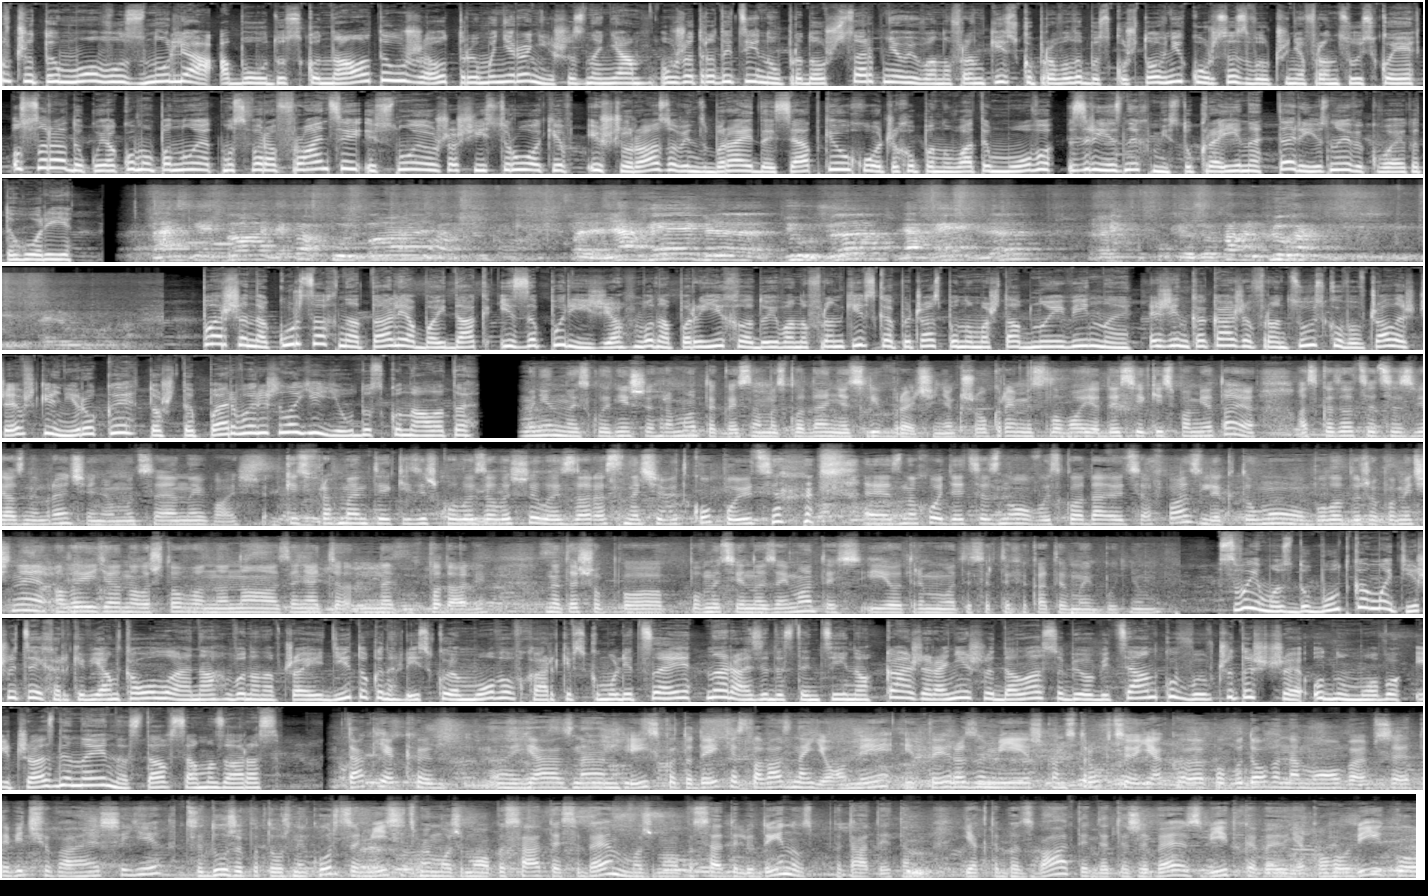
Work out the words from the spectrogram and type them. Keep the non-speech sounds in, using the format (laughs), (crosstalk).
Вивчити мову з нуля або удосконалити уже отримані раніше знання. Уже традиційно упродовж серпня в Івано-Франківську провели безкоштовні курси з вивчення французької. Осередок, у якому панує атмосфера Франції, існує уже шість років, і щоразу він збирає десятки охочих опанувати мову з різних міст України та різної вікової категорії. la. Перша на курсах Наталія Байдак із Запоріжжя. Вона переїхала до Івано-Франківська під час повномасштабної війни. Жінка каже, французьку вивчала ще в шкільні роки, тож тепер вирішила її удосконалити. Мені найскладніше граматика і саме складання слів в речення. Якщо окремі слова я десь якісь пам'ятаю, а сказати це зв'язним реченням це найважче. Якісь фрагменти, які зі школи залишились, зараз наче відкопуються, (laughs) е, знаходяться знову і складаються в пазлік. Тому було дуже помічне, але я налаштована на заняття не подалі, на те, щоб е, повноцінно займатися і отримувати сертифікати в майбутньому. Своїми здобутками тішиться і харків'янка Олена. Вона навчає діток англійської мови в Харківському ліцеї. Наразі дистанційно каже, раніше дала собі обіцянку вивчити ще одну мову, і час для неї настав саме зараз. Так як е, я знаю англійську, то деякі слова знайомі, і ти розумієш конструкцію, як е, побудована мова, вже ти відчуваєш її. Це дуже потужний курс. За місяць ми можемо описати себе, ми можемо описати людину, спитати там, як тебе звати, де ти живеш, звідки ви, якого віку,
